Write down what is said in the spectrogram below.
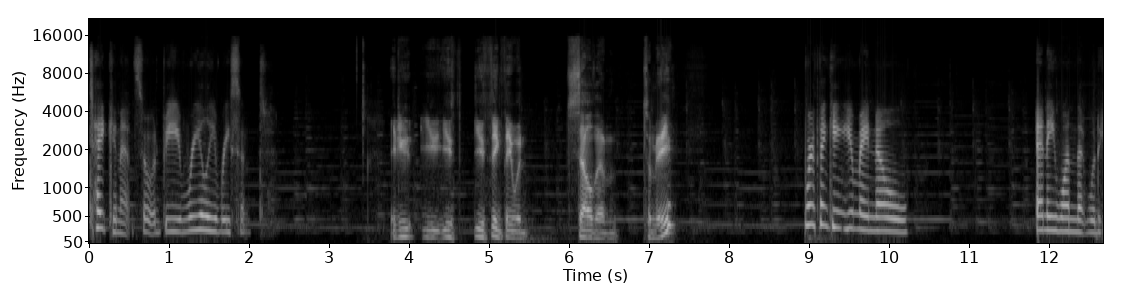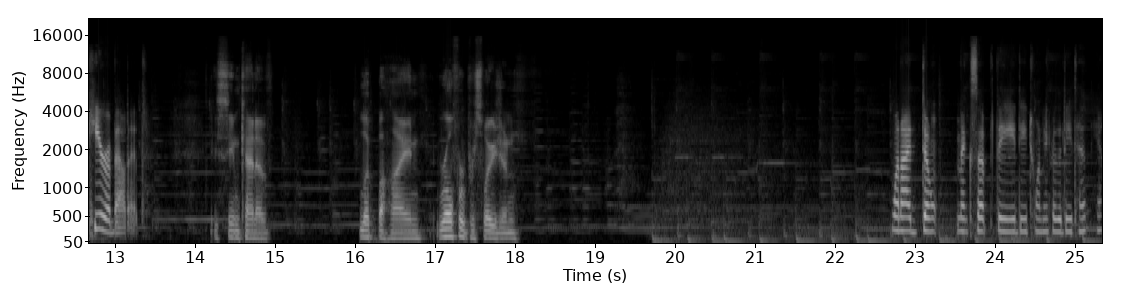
taken it, so it would be really recent. And you, you, you, you think they would sell them to me? We're thinking you may know anyone that would hear about it. You seem kind of look behind. Roll for persuasion. When I don't mix up the d20 for the d10, yeah.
